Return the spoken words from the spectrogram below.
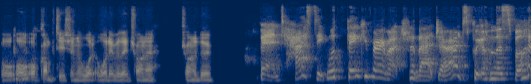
or, mm-hmm. or, or competition or what, whatever they're trying to trying to do. Fantastic. Well, thank you very much for that, Jared. I just put you on the spot.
